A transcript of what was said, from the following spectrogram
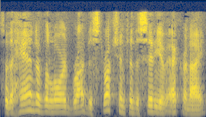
So the hand of the Lord brought destruction to the city of Ekronite,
